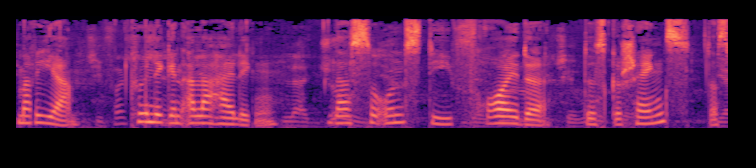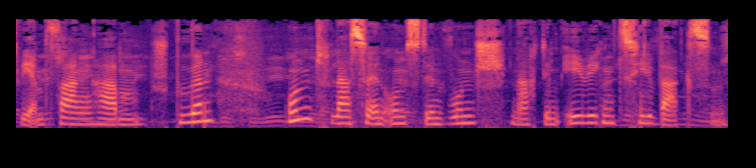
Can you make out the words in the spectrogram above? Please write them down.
Maria, Königin aller Heiligen, lasse uns die Freude des Geschenks, das wir empfangen haben, spüren und lasse in uns den Wunsch nach dem ewigen Ziel wachsen.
